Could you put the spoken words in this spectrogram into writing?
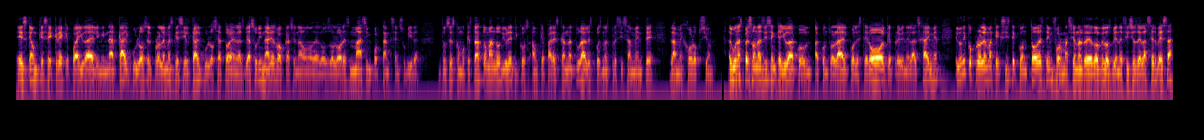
es que aunque se cree que puede ayudar a eliminar cálculos, el problema es que si el cálculo se atora en las vías urinarias va a ocasionar uno de los dolores más importantes en su vida. Entonces como que estar tomando diuréticos, aunque parezcan naturales, pues no es precisamente la mejor opción. Algunas personas dicen que ayuda a, controlar el colesterol, que previene el Alzheimer. El único problema que existe con toda esta información alrededor de los beneficios de la cerveza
